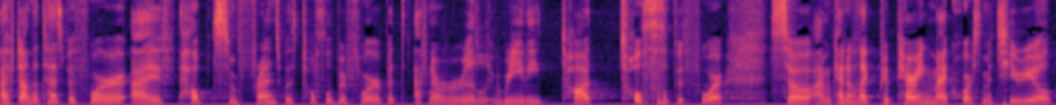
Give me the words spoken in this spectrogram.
I've done the test before. I've helped some friends with TOEFL before, but I've never really really taught TOEFL before. So I'm kind of like preparing my course material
